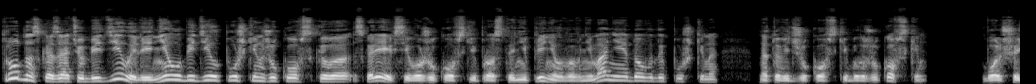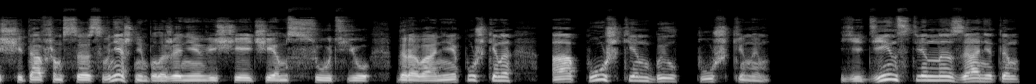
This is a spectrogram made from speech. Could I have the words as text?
Трудно сказать, убедил или не убедил Пушкин Жуковского. Скорее всего, Жуковский просто не принял во внимание доводы Пушкина, на то ведь Жуковский был Жуковским больше считавшимся с внешним положением вещей, чем с сутью дарования Пушкина, а Пушкин был Пушкиным, единственно занятым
